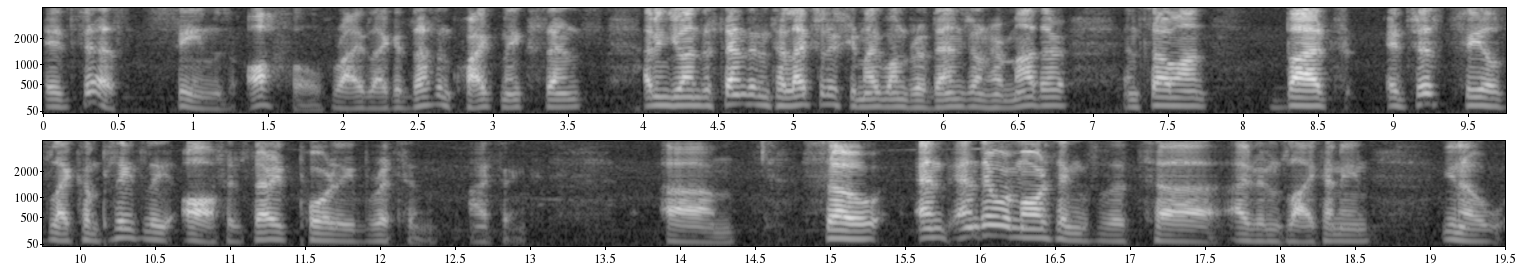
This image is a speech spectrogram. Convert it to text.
it just seems awful, right? Like, it doesn't quite make sense. I mean, you understand it intellectually. She might want revenge on her mother and so on. But it just feels like completely off. It's very poorly written, I think. Um, so, and, and there were more things that uh, I didn't like. I mean, you know,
